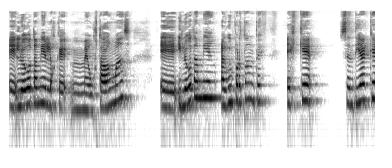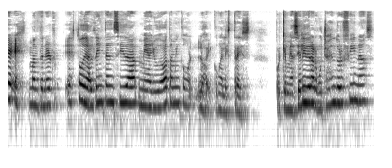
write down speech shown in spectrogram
eh, luego también los que me gustaban más. Eh, y luego también algo importante es que sentía que mantener esto de alta intensidad me ayudaba también con, con el estrés, porque me hacía liberar muchas endorfinas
